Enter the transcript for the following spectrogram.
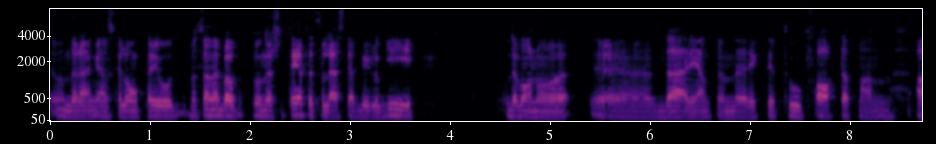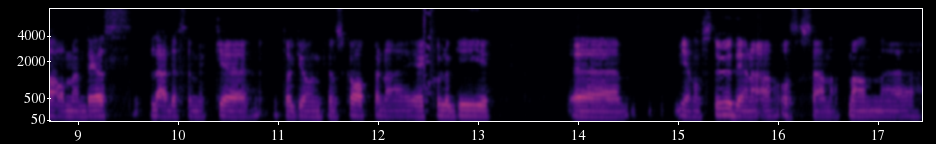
under en ganska lång period. Men sen när jag började på universitetet så läste jag biologi och det var nog eh, där egentligen det riktigt tog fart att man ja, men dels lärde sig mycket av grundkunskaperna i ekologi eh, genom studierna och så sen att man eh,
